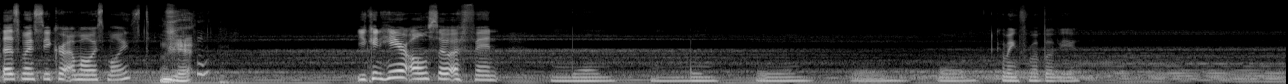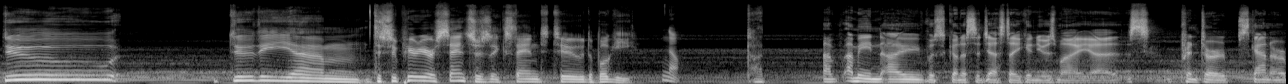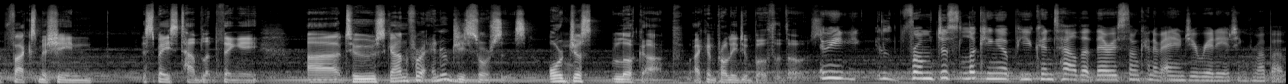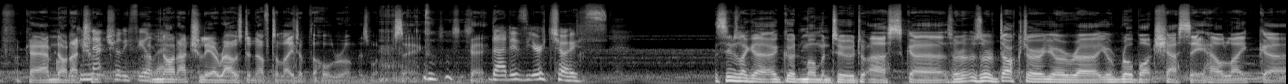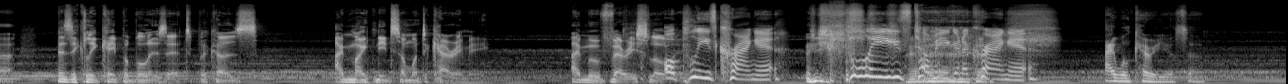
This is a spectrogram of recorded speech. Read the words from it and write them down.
That's my secret. I'm always moist. yeah. You can hear also a faint coming from above you. Do do the um the superior sensors extend to the buggy? No. God, I, I mean, I was going to suggest I can use my uh, s- printer, scanner, fax machine, space tablet thingy uh, to scan for energy sources or just look up. I can probably do both of those. I mean, from just looking up, you can tell that there is some kind of energy radiating from above. Okay, I'm not You can actually. naturally feel I'm that. not actually aroused enough to light up the whole room, is what I'm saying. okay. That is your choice. It seems like a, a good moment to to ask, uh, sort of, sort of, doctor, your uh, your robot chassis. How like uh, physically capable is it? Because I might need someone to carry me. I move very slowly. Oh, please crang it. Please tell me you're gonna crang it. I will carry you, sir.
